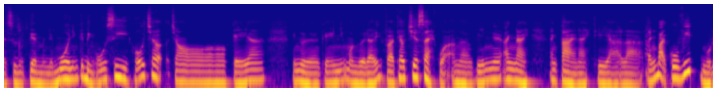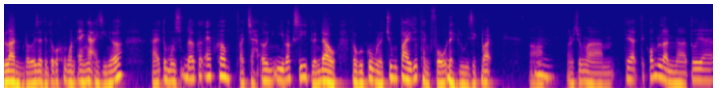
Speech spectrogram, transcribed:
uh, sử dụng tiền mình để mua những cái bình oxy hỗ trợ cho cái uh, cái người cái những mọi người đấy. Và theo chia sẻ của uh, cái anh này anh tài này thì uh, là đánh bại covid một lần và bây giờ thì tôi cũng không còn e ngại gì nữa Đấy, tôi muốn giúp đỡ các F0 và trả ơn những y bác sĩ tuyến đầu và cuối cùng là chung tay giúp thành phố đẩy lùi dịch bệnh. Đó. Ừ. Nói chung là thế, thế có một lần à, tôi à,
